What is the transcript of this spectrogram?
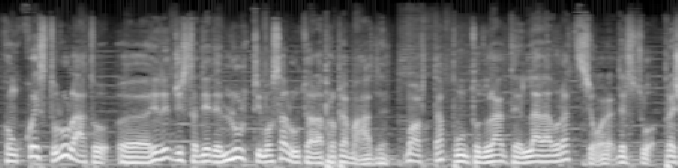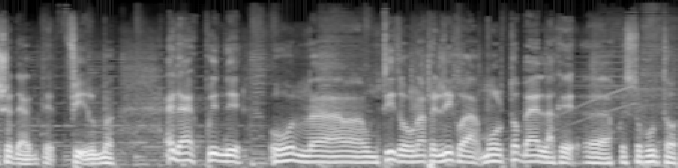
Con questo ululato eh, il regista diede l'ultimo saluto alla propria madre morta appunto durante la lavorazione del suo precedente film. Ed è quindi un, uh, un titolo, una pellicola molto bella che uh, a questo punto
